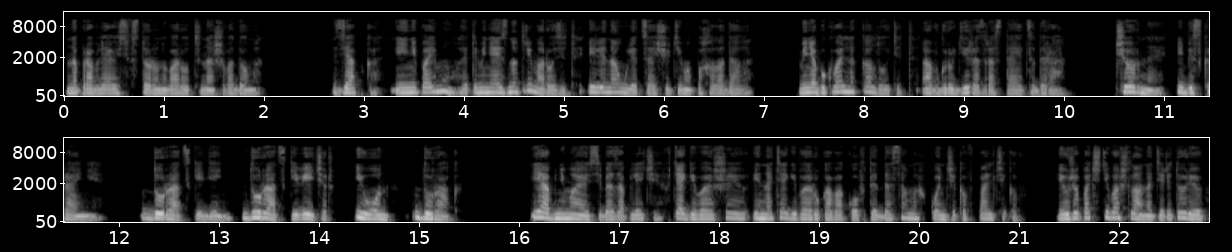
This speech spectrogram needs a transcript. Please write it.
Направляюсь в сторону ворот нашего дома. Зябко, и не пойму, это меня изнутри морозит или на улице ощутимо похолодало. Меня буквально колотит, а в груди разрастается дыра. Черная и бескрайняя. Дурацкий день, дурацкий вечер, и он дурак. Я обнимаю себя за плечи, втягивая шею и натягивая рукава кофты до самых кончиков пальчиков, и уже почти вошла на территорию,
